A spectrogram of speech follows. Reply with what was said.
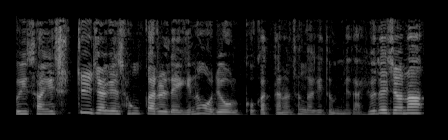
그 이상의 실질적인 성과를 내기는 어려울 것 같다는 생각이 듭니다. 휴대전화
